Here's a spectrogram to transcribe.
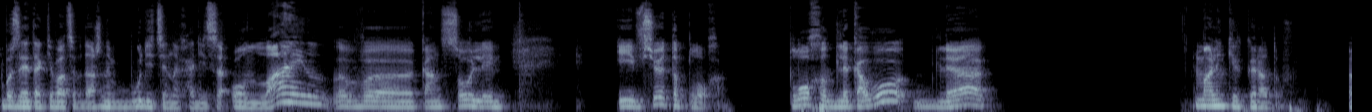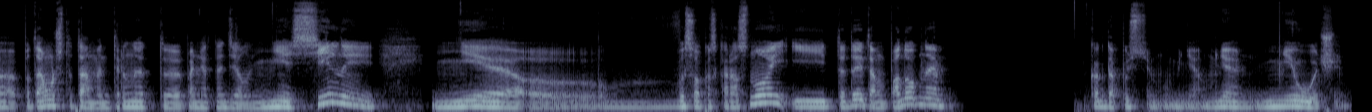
после этой активации вы должны будете находиться онлайн в консоли и все это плохо. Плохо для кого? Для маленьких городов. Э, потому что там интернет, э, понятное дело, не сильный, не высокоскоростной и т.д. и тому подобное. Как, допустим, у меня. У меня не очень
